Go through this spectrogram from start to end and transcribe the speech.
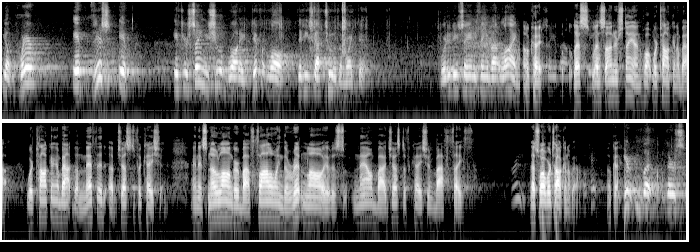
you know, where, if this, if, if you're saying Yeshua brought a different law, then he's got two of them right there. Where did he say anything about lying? Okay, let's, let's understand what we're talking about. We're talking about the method of justification. And it's no longer by following the written law, it is now by justification by faith. That's what we're talking about. Okay. Here, but there's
